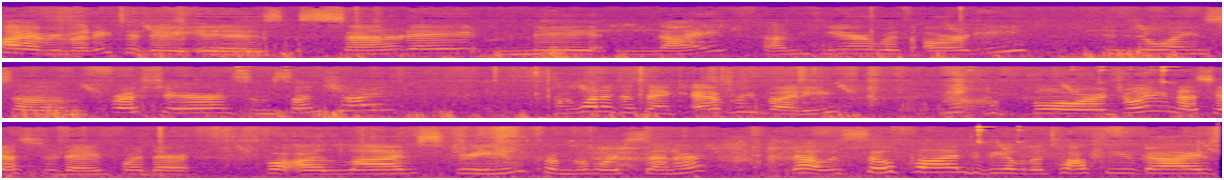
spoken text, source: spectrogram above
Hi everybody, today is Saturday, May 9th. I'm here with Artie, enjoying some fresh air and some sunshine. I wanted to thank everybody for joining us yesterday for their for our live stream from the Horse Center. That was so fun to be able to talk to you guys.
